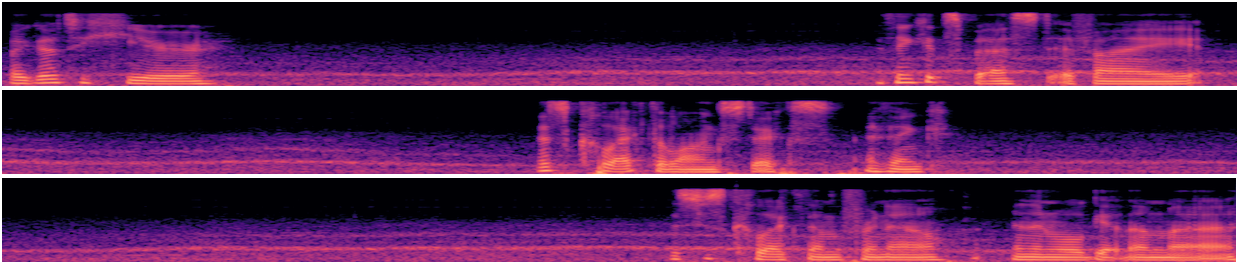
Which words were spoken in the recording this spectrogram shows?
if I go to here, I think it's best if I let's collect the long sticks, I think. Let's just collect them for now, and then we'll get them uh,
